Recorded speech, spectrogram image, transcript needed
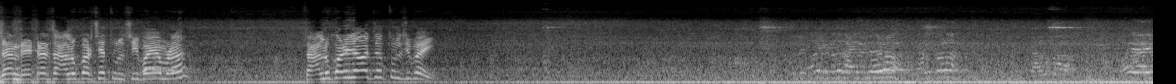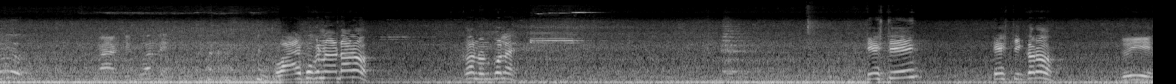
જનરેટર ચાલુ કરશે તુલસીભાઈ હમણાં. ચાલુ કરી જાઓ છો તુલસીભાઈ. વાય કોક ના અડાડો. કોણ બોલે ટેસ્ટિંગ ટેસ્ટિંગ કરો. જોઈએ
